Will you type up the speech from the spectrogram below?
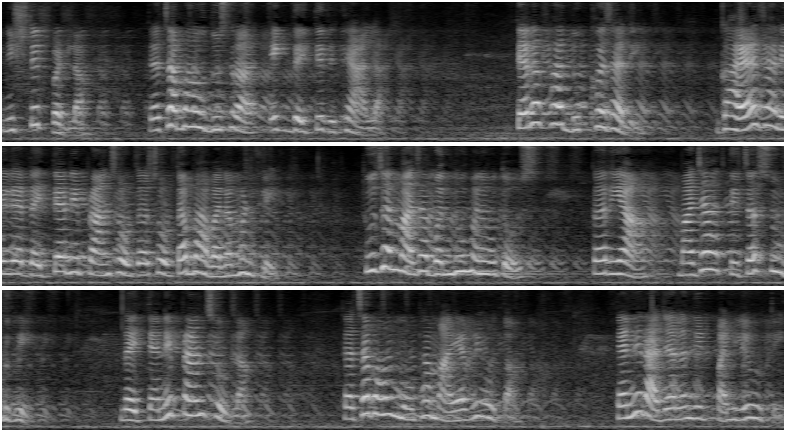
निष्ठेत पडला. त्याचा भाऊ दुसरा एक दैत्य तिथे आला. त्याला फार दुःख झाले. घाया झालेल्या दैत्याने प्राण सोडता सोडता भावाला म्हटले तू जर माझा बंधू म्हणवतोस तर या माझ्या हत्तीचा सूड घे. दैत्याने प्राण सोडला. त्याचा भाऊ मोठा मायावी होता. त्याने राजाला नीट पाहिले होते.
